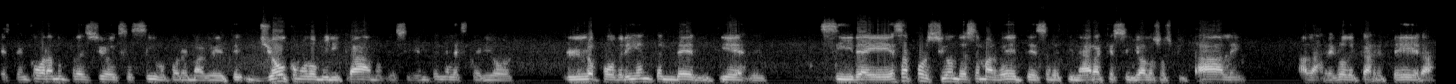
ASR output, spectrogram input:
estén cobrando un precio excesivo por el malvete, yo como dominicano, residente en el exterior, lo podría entender, Gutiérrez, si de esa porción de ese malvete se destinara, qué sé yo, a los hospitales, al arreglo de carretera.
